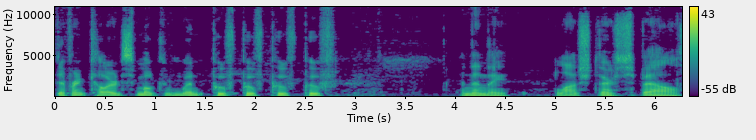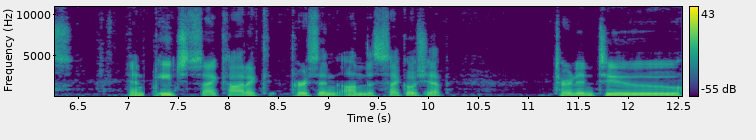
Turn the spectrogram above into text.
different colored smoke and went poof, poof, poof, poof. And then they launched their spells. And each psychotic person on the psycho ship turned into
